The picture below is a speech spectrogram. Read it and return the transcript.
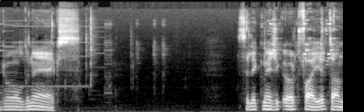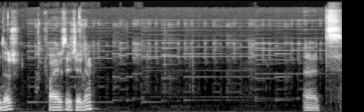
Golden Axe. Select Magic Earth, Fire, Thunder. Fire seçelim. Evet.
